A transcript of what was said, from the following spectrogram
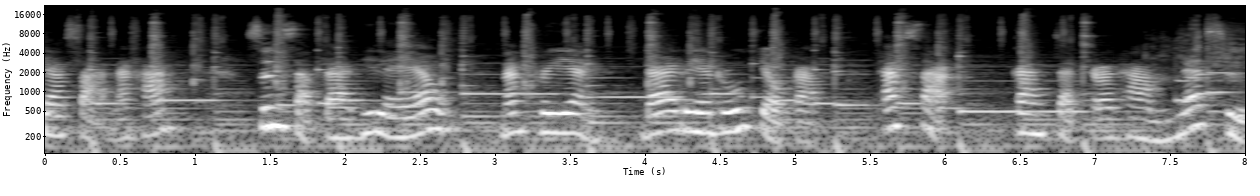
ยาศาสตร์นะคะ ซึ่งสัปดาห์ที่แล้ว นักเรียนได้เรียนรู้เกี่ยวกับทักษะการจัดกระทำและสื่อ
